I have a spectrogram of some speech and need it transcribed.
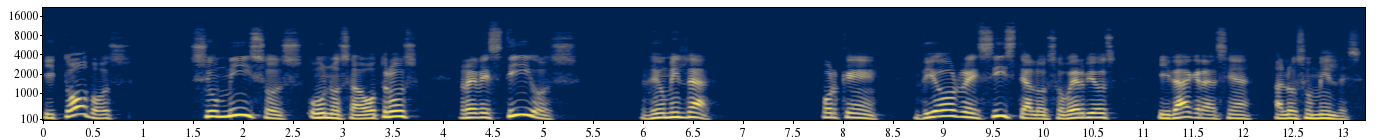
y todos, sumisos unos a otros, revestidos de humildad porque Dios resiste a los soberbios y da gracia a los humildes.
